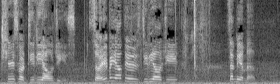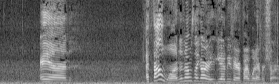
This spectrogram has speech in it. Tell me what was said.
curious about DDLGs. So, anybody out there who's DDLG, send me a mem. And I found one, and I was like, alright, you gotta be verified, whatever, sure.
